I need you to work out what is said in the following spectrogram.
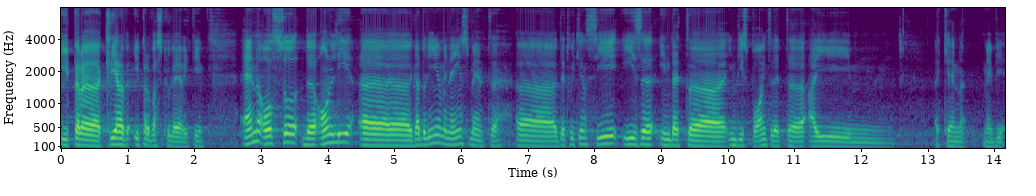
hyper, clear hypervascularity. And also the only uh, gadolinium enhancement uh, that we can see is uh, in that uh, in this point that uh, I um, I can maybe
